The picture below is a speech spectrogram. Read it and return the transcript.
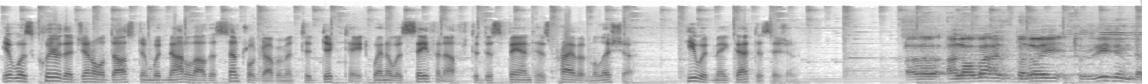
It was clear that General Dostum would not allow the central government to dictate when it was safe enough to disband his private militia. He would make that decision. علاوه از بلای تروریسم در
